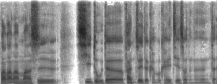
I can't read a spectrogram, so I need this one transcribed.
爸爸妈妈是吸毒的、犯罪的，可不可以接受？等等等等。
